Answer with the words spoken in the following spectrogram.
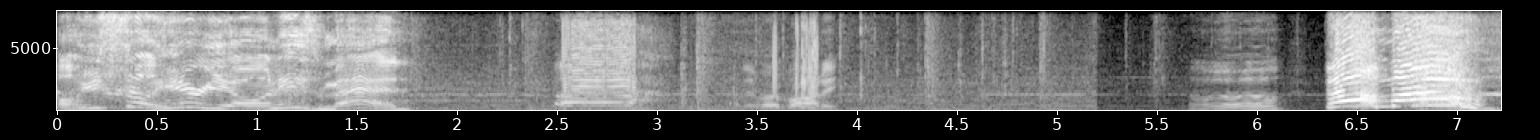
Oh, he's still here, yo, and he's mad. Ah! I need my body. Uh, Bill, move!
